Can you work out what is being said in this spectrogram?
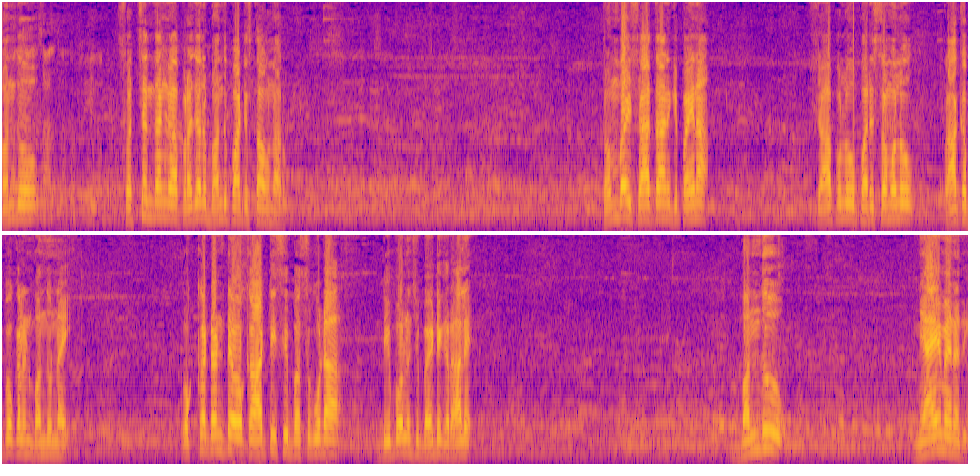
బంద్ స్వచ్ఛందంగా ప్రజలు బంద్ పాటిస్తూ ఉన్నారు. తొంభై శాతానికి పైన షాపులు పరిశ్రమలు రాకపోకలను బంద్ ఉన్నాయి. ఒక్కటంటే ఒక ఆర్టీసీ బస్సు కూడా డిపో నుంచి బయటికి రాలే. బంధు న్యాయమైనది.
